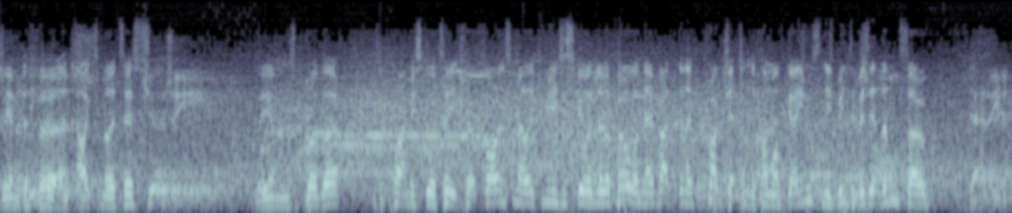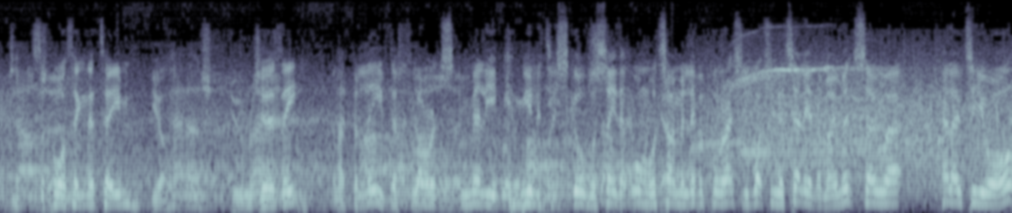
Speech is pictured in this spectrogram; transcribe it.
Liam Defer and Alex Militis. Liam's brother is a primary school teacher at Florence Melly Community School in Liverpool, and they've done a project on the Commonwealth Games, and he's been to visit them, so supporting the team from Jersey. And I believe the Florence Melly Community School will say that one more time in Liverpool are actually watching the telly at the moment, so uh, hello to you all.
